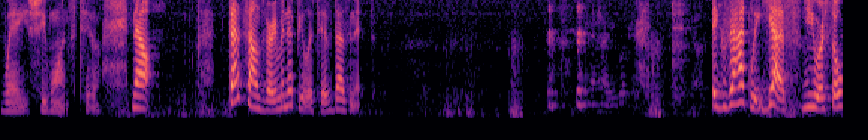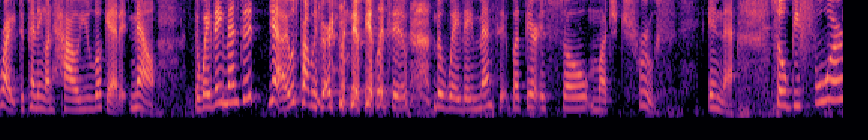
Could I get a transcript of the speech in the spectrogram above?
way she wants to. Now, that sounds very manipulative, doesn't it? Exactly. Yes, you are so right, depending on how you look at it. Now, the way they meant it, yeah, it was probably very manipulative the way they meant it, but there is so much truth in that. So before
